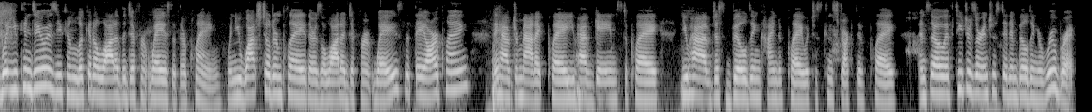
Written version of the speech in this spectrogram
what you can do is you can look at a lot of the different ways that they're playing. When you watch children play, there's a lot of different ways that they are playing. They have dramatic play, you have games to play, you have just building kind of play, which is constructive play. And so if teachers are interested in building a rubric,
